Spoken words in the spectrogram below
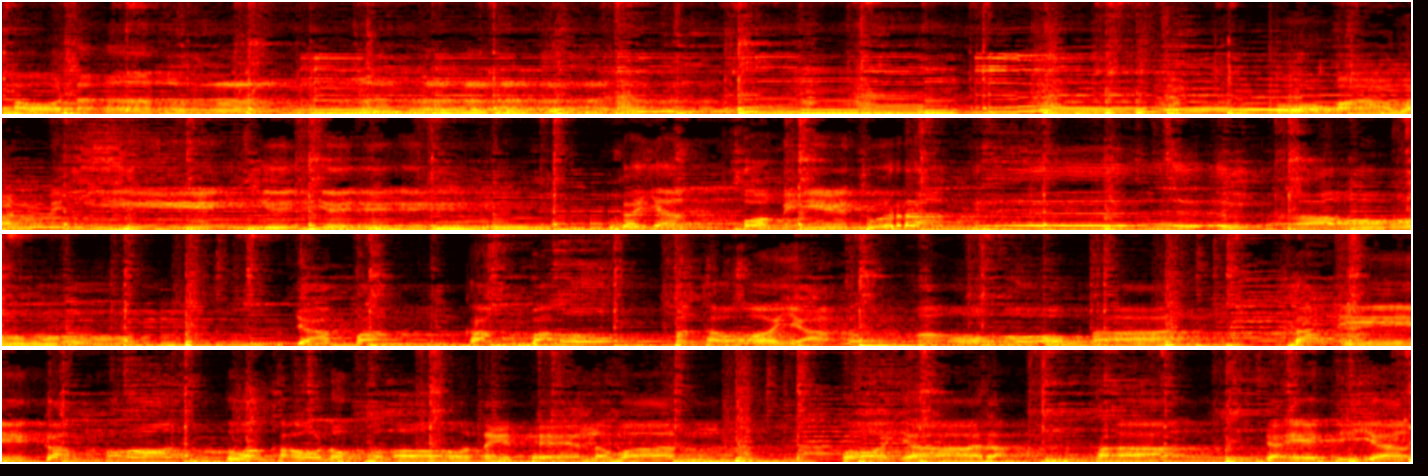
เท่านั้นโทรมาวันนี้ก็ยังบ่มีธุระคือเขาากฟังคำเบามันทออยากลงเอาผ่านตั้งนี้กับพอตัวเขาลงพอในแต่ละวันขออย่ารักคาใจที่ยัง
